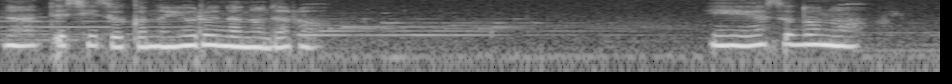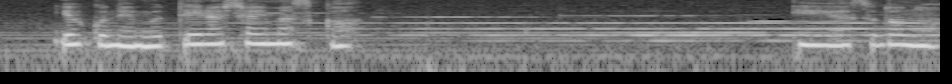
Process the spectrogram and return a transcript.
なんて静かな夜なのだろう。家康殿よく眠っていらっしゃいますか？家康殿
